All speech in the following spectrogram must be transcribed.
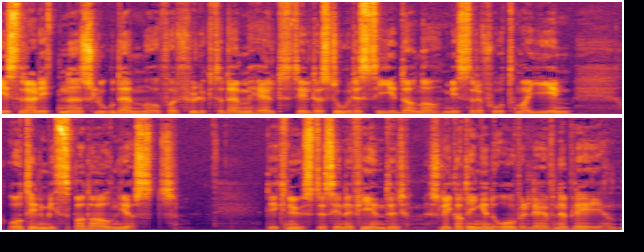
Israelittene slo dem og forfulgte dem helt til det store Sidon og Misrefot Mayim og til Mispadalen i øst. De knuste sine fiender, slik at ingen overlevende ble igjen.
